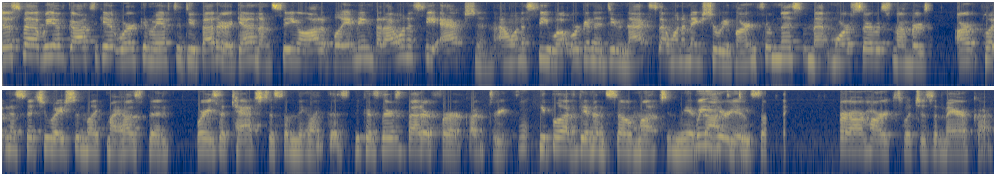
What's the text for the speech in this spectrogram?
just that we have got to get work and we have to do better. Again, I'm seeing a lot of blaming, but I want to see action. I want to see what we're going to do next. I want to make sure we learn from this and that more service members aren't put in a situation like my husband where he's attached to something like this because there's better for our country. People have given so much and we have we got to you. do something for our hearts, which is America.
